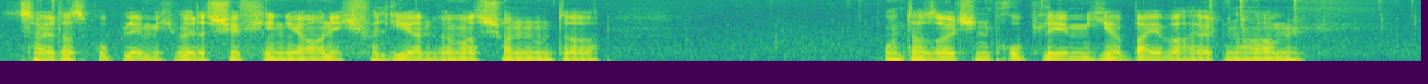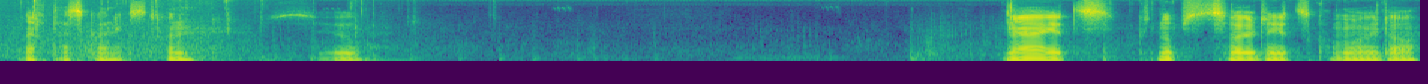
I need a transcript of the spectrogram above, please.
Das ist halt das Problem. Ich will das Schiffchen ja auch nicht verlieren, wenn wir es schon unter, unter solchen Problemen hier beibehalten haben. Ach, da ist gar nichts drin. So. Na, jetzt knupst halt. Jetzt kommen wir wieder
